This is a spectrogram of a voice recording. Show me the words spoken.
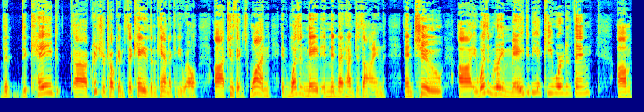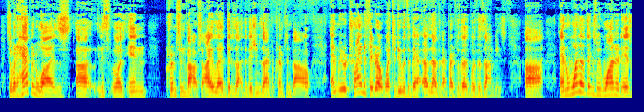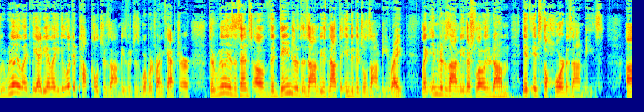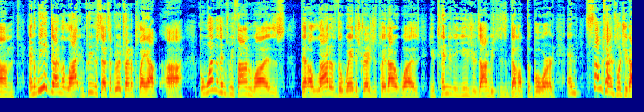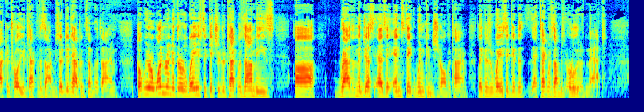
the Decayed uh, creature tokens, Decayed the mechanic, if you will, uh, two things. One, it wasn't made in Midnight Hunt design, and two, uh, it wasn't really made to be a keyworded thing. Um, so what happened was uh, this was in Crimson Vow. So I led the design, the vision design for Crimson Vow, and we were trying to figure out what to do with the va- uh, not the vampires with the with the zombies. And one of the things we wanted is we really liked the idea. Like if you look at pop culture zombies, which is what we're trying to capture, there really is a sense of the danger of the zombie is not the individual zombie, right? Like individual zombie, they're slow, they're dumb. It, it's the horde of zombies. Um, and we had done a lot in previous sets of really trying to play up. Uh, but one of the things we found was that a lot of the way the strategies played out was you tended to use your zombies to just gum up the board. And sometimes once you got control, you attack with the zombies. So it did happen some of the time. But we were wondering if there were ways to get you to attack with zombies uh, rather than just as an end state win condition all the time. Like there's ways to get to attack with zombies earlier than that.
